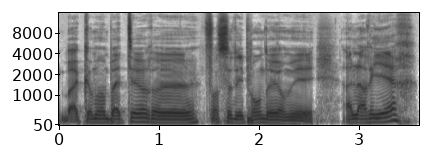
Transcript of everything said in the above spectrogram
bah, comme un batteur, euh, enfin ça dépend d'ailleurs, mais à l'arrière,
